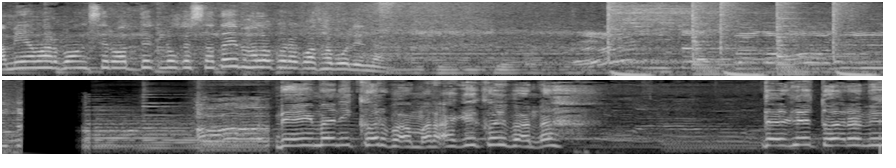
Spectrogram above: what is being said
আমি আমার বংশের অর্ধেক লোকের সাথেই ভালো করে কথা বলি না। বেইমানি করবা আমার আগে কইবা না। তাইলে তো আর আমি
